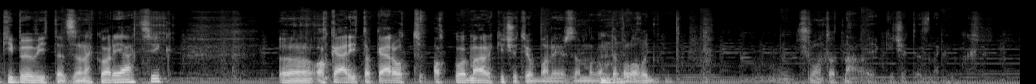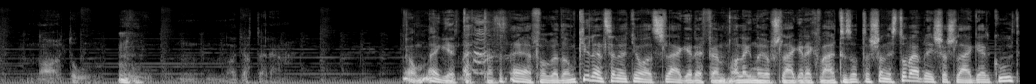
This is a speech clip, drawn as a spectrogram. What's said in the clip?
kibővített zenekar játszik, akár itt, akár ott, akkor már kicsit jobban érzem magam, uh-huh. de mhm. valahogy is mondhatnám, hogy egy kicsit ez nekünk na, túl, túl uh-huh nagy a terem. Jó, megértettem. Elfogadom. 95-8 sláger FM, a legnagyobb slágerek változatosan. Ez továbbra is a slágerkult.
